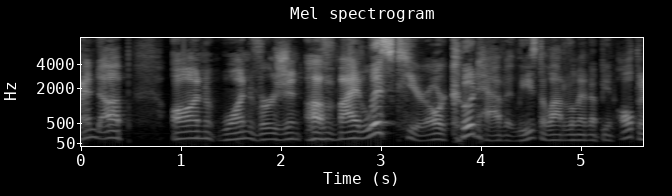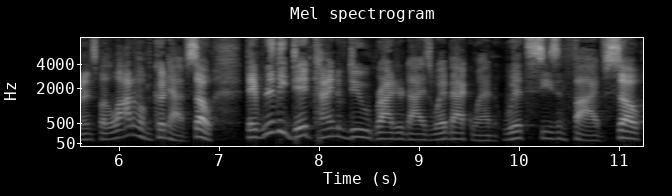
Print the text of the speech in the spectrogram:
end up on one version of my list here, or could have at least. A lot of them end up being alternates, but a lot of them could have. So they really did kind of do Ride or Dies way back when with season five. So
